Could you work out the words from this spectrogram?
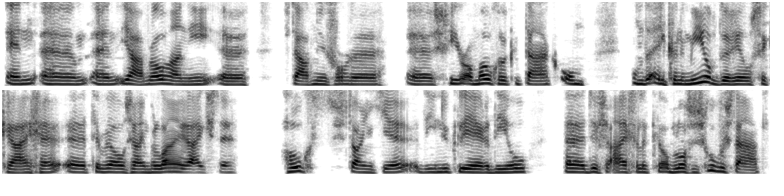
En, uh, en ja, Rouhani uh, staat nu voor de schier onmogelijke taak om, om de economie op de rails te krijgen. terwijl zijn belangrijkste hoogstandje, die nucleaire deal, uh, dus eigenlijk op losse schroeven staat.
